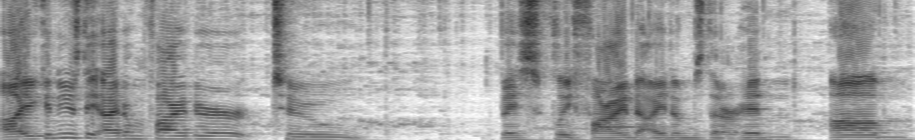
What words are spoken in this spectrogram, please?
Uh, you can use the item finder to basically find items that are hidden. Um,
